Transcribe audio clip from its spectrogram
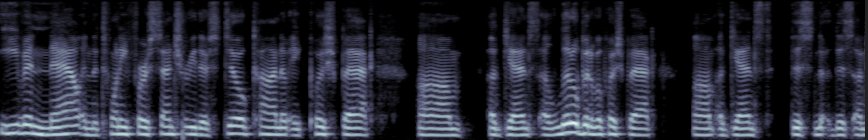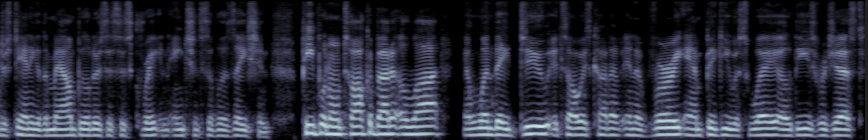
even now in the 21st century, there's still kind of a pushback um, against a little bit of a pushback um, against this this understanding of the mound builders as this great and ancient civilization. People don't talk about it a lot, and when they do, it's always kind of in a very ambiguous way. Oh, these were just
